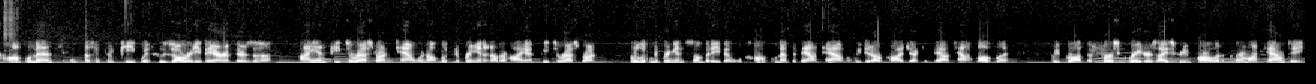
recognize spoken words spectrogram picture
complements and doesn't compete with who's already there. If there's a high end pizza restaurant in town, we're not looking to bring in another high end pizza restaurant. We're looking to bring in somebody that will complement the downtown. When we did our project in downtown Loveland, we brought the first Graeter's ice cream parlor to Clermont County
